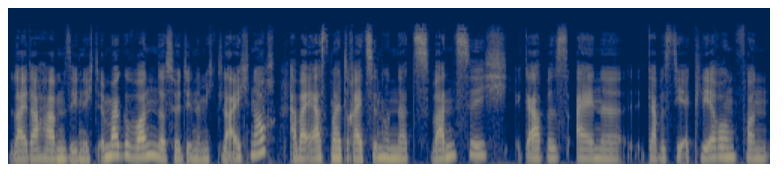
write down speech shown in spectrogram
Leider haben sie nicht immer gewonnen, das hört ihr nämlich gleich noch. Aber erstmal 1320 gab es eine, gab es die Erklärung von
